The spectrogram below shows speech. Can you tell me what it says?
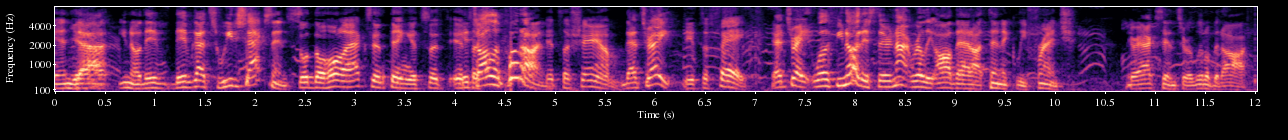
and Yeah? uh, you know they've they've got Swedish accents. So the whole accent thing, it's a it's, It's all a put on. It's a sham. That's right. It's a fake. That's right. Well, if you notice, they're not really all that authentically French. Their accents are a little bit off.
